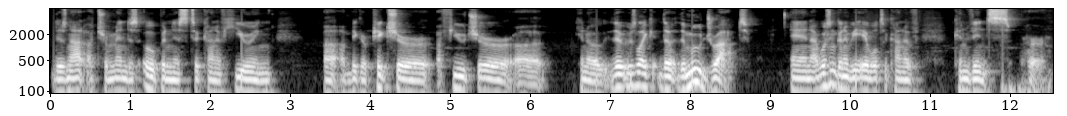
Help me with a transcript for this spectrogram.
There's not a tremendous openness to kind of hearing uh, a bigger picture, a future. Uh, you know, there was like the the mood dropped, and I wasn't going to be able to kind of convince her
